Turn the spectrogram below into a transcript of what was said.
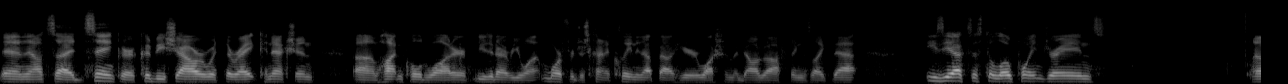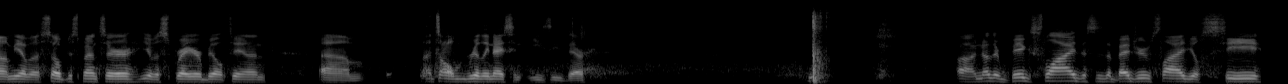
And an outside sink, or it could be shower with the right connection, um, hot and cold water. Use it however you want. More for just kind of cleaning up out here, washing the dog off, things like that. Easy access to low point drains. Um, you have a soap dispenser. You have a sprayer built in. Um, that's all really nice and easy there. Uh, another big slide. This is the bedroom slide. You'll see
